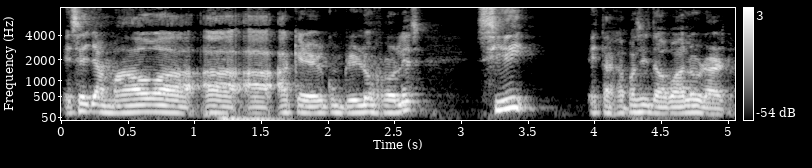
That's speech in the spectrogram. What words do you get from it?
ese llamado a, a- a- querer cumplir los roles si estás capacitado para lograrlo.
